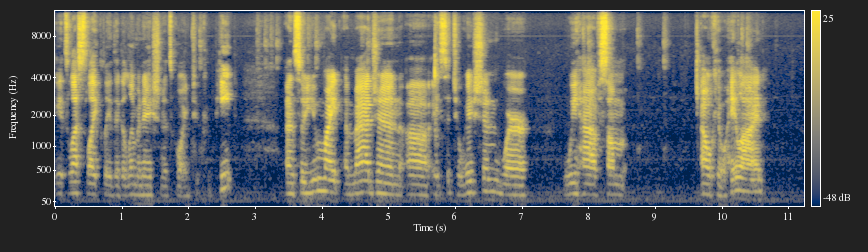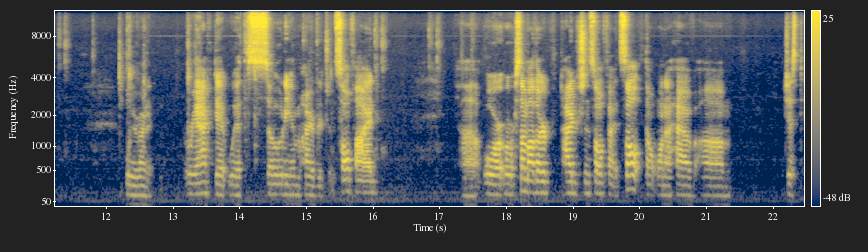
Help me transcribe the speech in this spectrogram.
it's less likely that elimination is going to compete. And so you might imagine uh, a situation where we have some alkyl halide. We're going to react it with sodium hydrogen sulfide uh, or, or some other hydrogen sulfide salt. Don't want to have um, just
